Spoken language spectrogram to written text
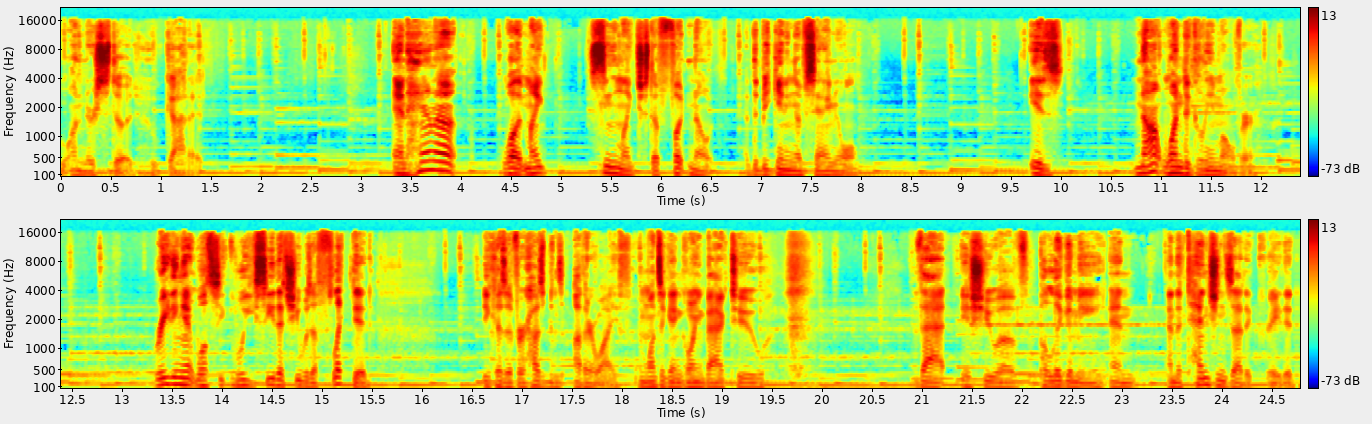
who understood, who got it. And Hannah, while it might seem like just a footnote at the beginning of Samuel is not one to gleam over. Reading it, we'll see, we see that she was afflicted because of her husband's other wife. And once again, going back to that issue of polygamy and, and the tensions that it created.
